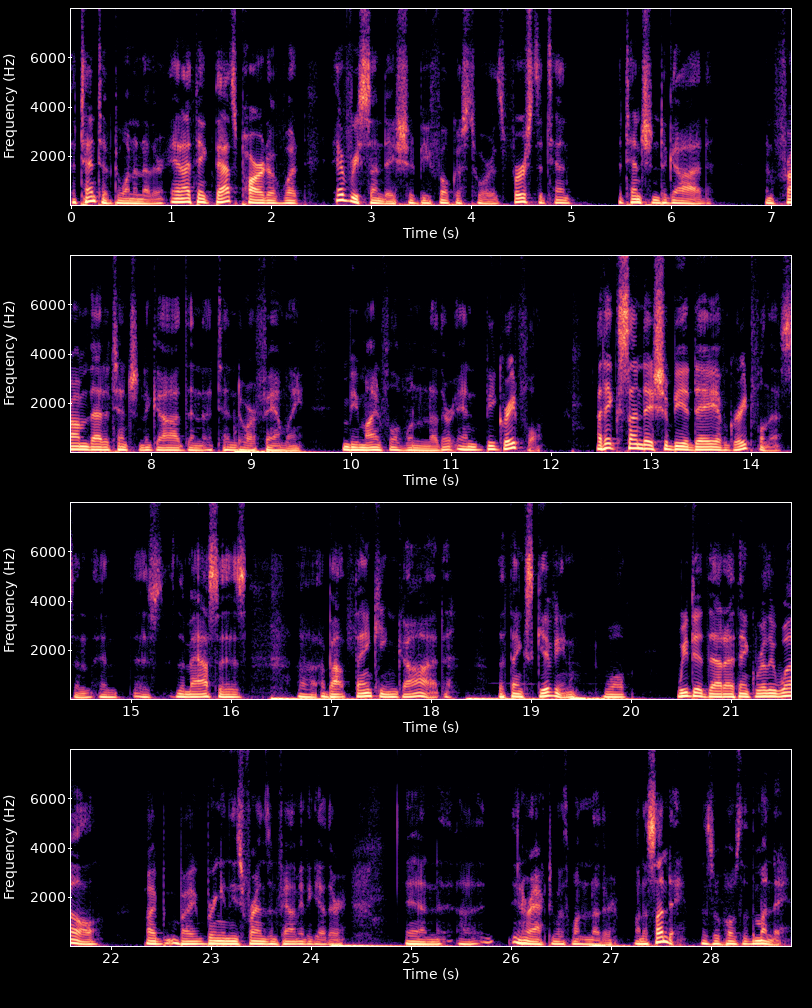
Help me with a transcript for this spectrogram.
attentive to one another. And I think that's part of what every Sunday should be focused towards. First, attention to God, and from that attention to God, then attend to our family and be mindful of one another and be grateful. I think Sunday should be a day of gratefulness, and and as the mass is uh, about thanking God, the Thanksgiving. Well, we did that I think really well by by bringing these friends and family together and uh, interacting with one another on a Sunday as opposed to the Monday.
